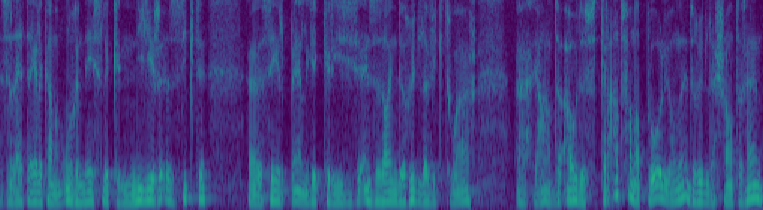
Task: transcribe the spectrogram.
ze lijdt eigenlijk aan een ongeneeslijke nierziekte, uh, zeer pijnlijke crisis. En ze zal in de Rue de la Victoire, ja, de oude straat van Napoleon, hè, de Rue de la Chantereine,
